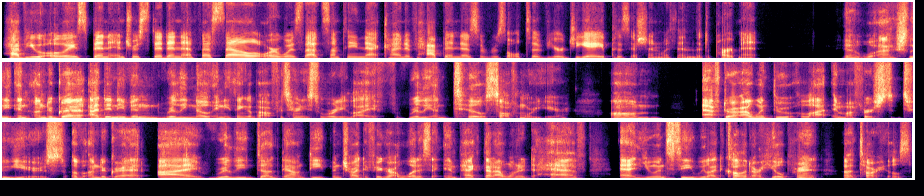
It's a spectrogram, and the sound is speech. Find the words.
have you always been interested in FSL or was that something that kind of happened as a result of your GA position within the department? Yeah, well, actually, in undergrad, I didn't even really know anything about fraternity sorority life really until sophomore year. Um, after I went through a lot in my first two years of undergrad, I really dug down deep and tried to figure out what is the impact that I wanted to have at UNC. We like to call it our heel print, uh, Tar Heels,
